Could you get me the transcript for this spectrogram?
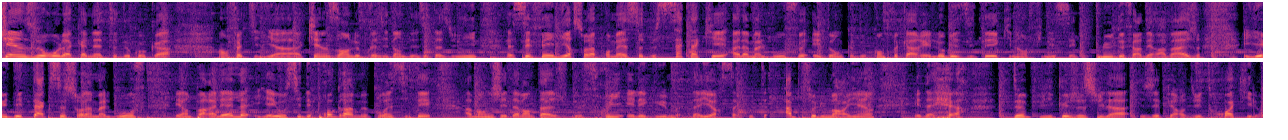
15 euros la canette de coca. En fait, il y a 15 ans, le président des États-Unis s'est fait élire sur la promesse de s'attaquer à la malbouffe et donc de contrecarrer l'obésité qui n'en finissait plus de faire des ravages. Il y a eu des taxes sur la malbouffe et en parallèle, il y a eu aussi des programmes pour inciter à manger davantage de fruits et légumes. D'ailleurs, ça coûte absolument rien. Et d'ailleurs, depuis que je suis là, j'ai perdu 3 kilos.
